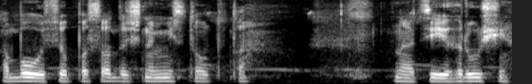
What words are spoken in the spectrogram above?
Або ось посадочне місце отут на цій груші.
